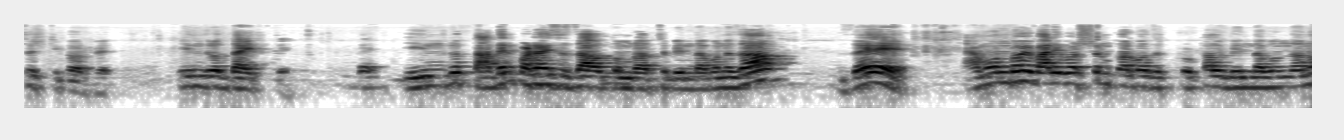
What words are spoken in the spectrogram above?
সৃষ্টি করবে ইন্দ্রর দায়িত্বে। ইন্দ্র তাদের পাঠাইছে, যাও, তোমরা হচ্ছে বৃন্দাবনে যাও, যে এমন ভাবে বাড়ি বর্ষণ করব যে টোটাল বৃন্দাবন যেন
